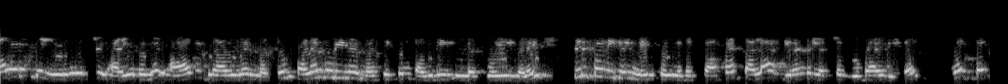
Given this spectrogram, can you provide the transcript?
ஆயிரத்தி இருநூற்றி ஐம்பது ஆதி திராவிடர் மற்றும் பழங்குடியினர் வசிக்கும் பகுதியில் உள்ள கோயில்களை திருப்பணிகள் மேற்கொள்வதற்காக தலா இரண்டு லட்சம் ரூபாய் வீதம் மொத்தம்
